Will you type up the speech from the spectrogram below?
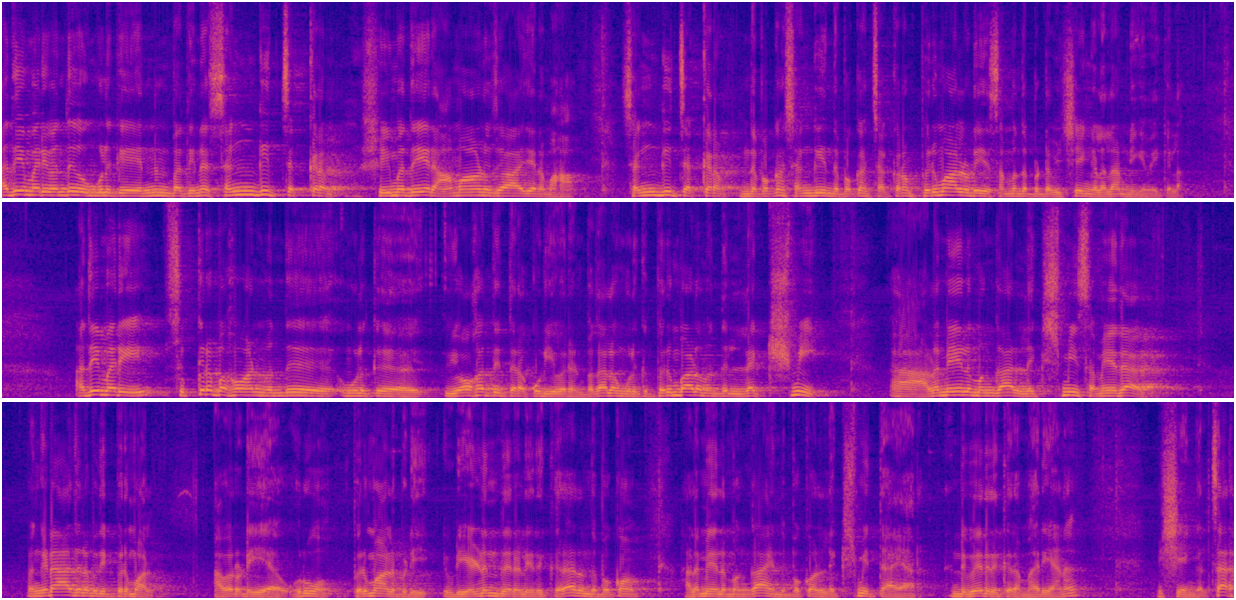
அதே மாதிரி வந்து உங்களுக்கு என்னென்னு பார்த்தீங்கன்னா சங்கு சக்கரம் ஸ்ரீமதே ராமானுஜாய நமஹா. சங்கு சக்கரம் இந்த பக்கம் சங்கு இந்த பக்கம் சக்கரம் பெருமாளுடைய சம்மந்தப்பட்ட விஷயங்கள் எல்லாம் நீங்கள் வைக்கலாம். அதே மாதிரி சுக்கர பகவான் வந்து உங்களுக்கு யோகத்தை தரக்கூடியவர் என்பதால் உங்களுக்கு பெரும்பாலும் வந்து லக்ஷ்மி அலமேலு மங்கா லக்ஷ்மி சமேத வெங்கடாஜலபதி பெருமாள் அவருடைய உருவம் பெருமாள் இப்படி இப்படி எழுந்தருள் இருக்கிறார். இந்த பக்கம் அலமேலு மங்கா இந்த பக்கம் லக்ஷ்மி தாயார். ரெண்டு பேர் இருக்கிற மாதிரியான விஷயங்கள். சார்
